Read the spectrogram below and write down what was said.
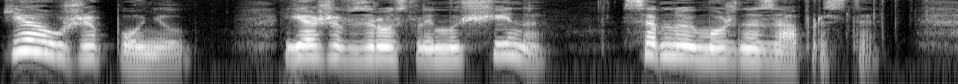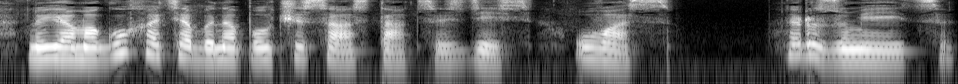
«Я уже понял. Я же взрослый мужчина, со мной можно запросто. Но я могу хотя бы на полчаса остаться здесь, у вас?» «Разумеется.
